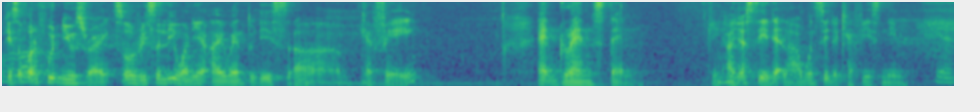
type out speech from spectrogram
okay, so for the food news, right? So recently, one year I went to this uh, cafe at Grandstand. Okay, I just say that lah. I won't say the cafe's name. Yes.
